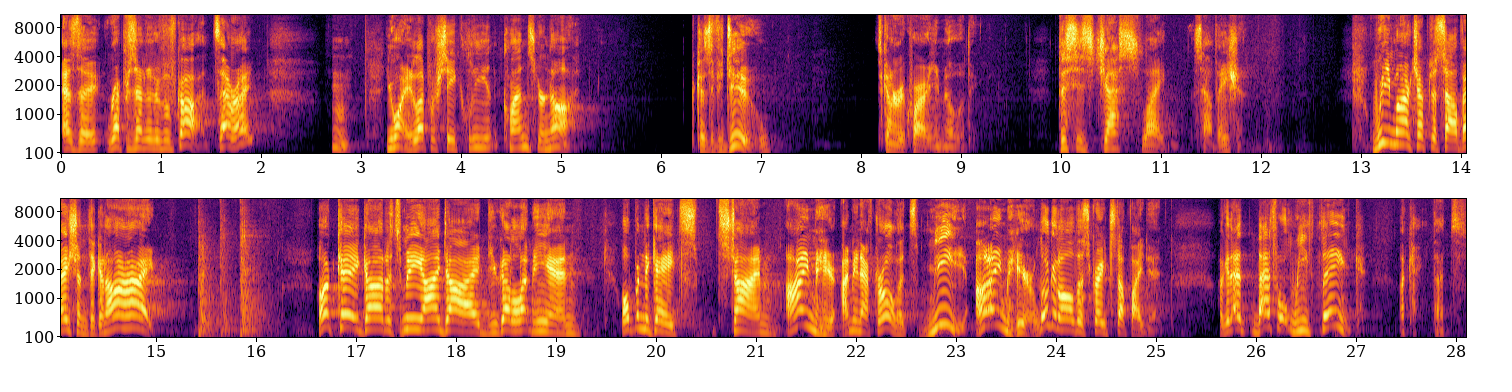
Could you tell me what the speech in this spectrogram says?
as a representative of God. Is that right? Hmm. You want your leprosy cleansed or not? Because if you do, it's going to require humility. This is just like salvation. We march up to salvation thinking, all right, okay, God, it's me, I died, you got to let me in. Open the gates. It's time. I'm here. I mean, after all, it's me. I'm here. Look at all this great stuff I did. Okay, that, that's what we think. Okay, that's,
